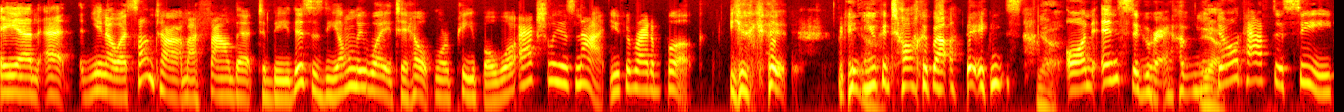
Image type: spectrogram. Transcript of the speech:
And at you know, at some time I found that to be this is the only way to help more people. Well, actually it's not. You could write a book. You could yeah. You could talk about things yeah. on Instagram. You yeah. don't have to see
